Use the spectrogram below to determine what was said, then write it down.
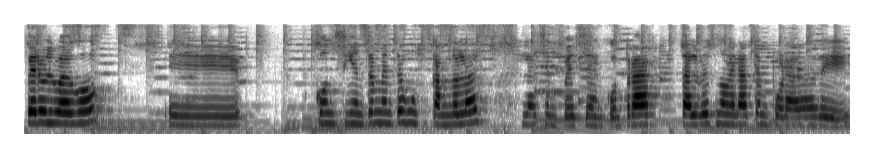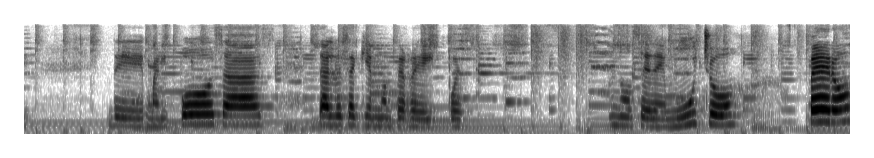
pero luego eh, conscientemente buscándolas, las empecé a encontrar. Tal vez no era temporada de, de mariposas, tal vez aquí en Monterrey pues no se dé mucho, pero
